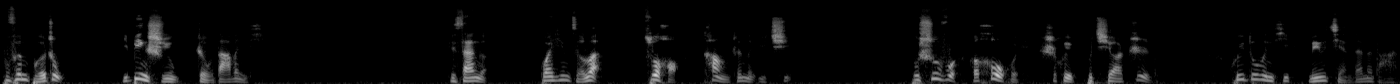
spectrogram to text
不分伯仲。一并使用这五大问题。第三个，关心则乱，做好抗争的预期。不舒服和后悔是会不期而至的。灰度问题没有简单的答案，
